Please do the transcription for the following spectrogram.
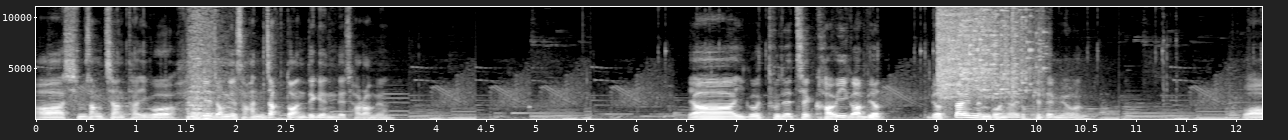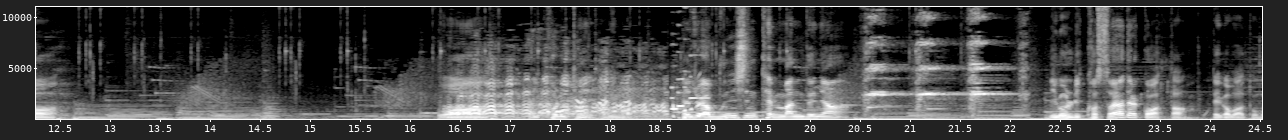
아 심상치 않다. 이거 한 계정에서 한 작도 안 되겠는데 잘하면? 야 이거 도대체 가위가 몇몇 닳는 거냐 이렇게 되면? 와 와, 리커리턴이 답인가? 해줘야 문신템 만드냐? 이건 리커 써야 될 것 같다. 내가 봐도.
